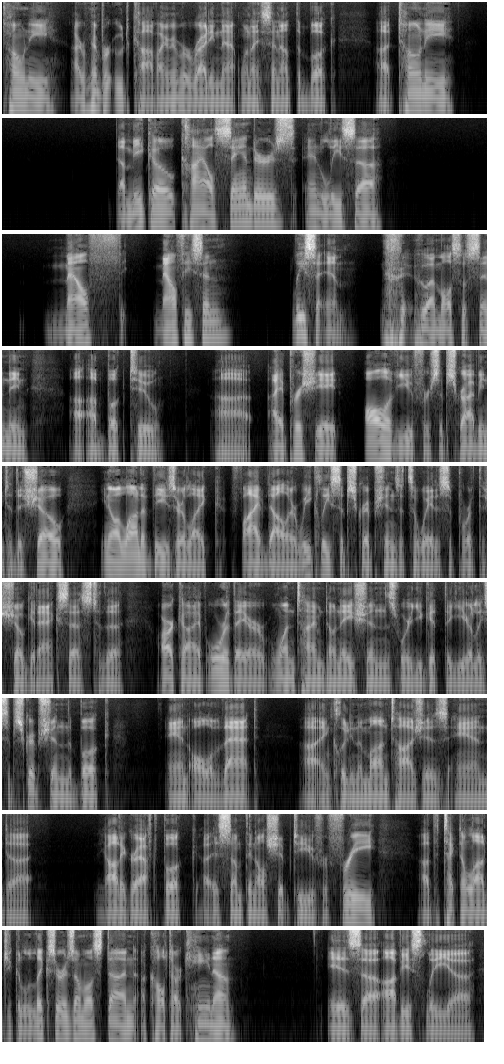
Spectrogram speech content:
Tony. I remember Utkov. I remember writing that when I sent out the book. Uh, Tony D'Amico, Kyle Sanders, and Lisa Mouth Lisa M, who I'm also sending a, a book to. Uh, I appreciate all of you for subscribing to the show. You know, a lot of these are like $5 weekly subscriptions. It's a way to support the show, get access to the archive, or they are one time donations where you get the yearly subscription, the book, and all of that, uh, including the montages. And uh, the autographed book uh, is something I'll ship to you for free. Uh, the Technological Elixir is almost done. Occult Arcana is uh, obviously the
